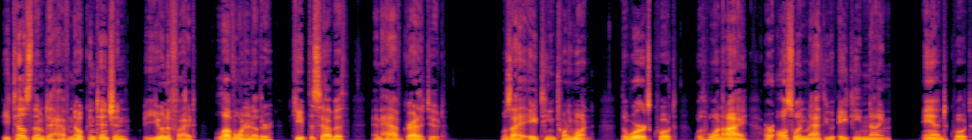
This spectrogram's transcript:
He tells them to have no contention, be unified, love one another, keep the Sabbath, and have gratitude. Mosiah 18:21. The words, quote, with one eye are also in Matthew 18:9 and, quote,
